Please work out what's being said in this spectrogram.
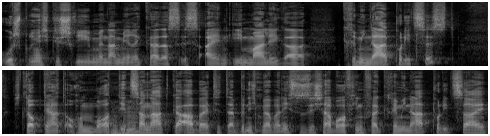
ursprünglich geschrieben in Amerika. Das ist ein ehemaliger Kriminalpolizist. Ich glaube, der hat auch im Morddezernat mhm. gearbeitet. Da bin ich mir aber nicht so sicher, aber auf jeden Fall Kriminalpolizei.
